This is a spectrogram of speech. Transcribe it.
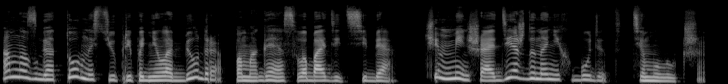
она с готовностью приподняла бедра, помогая освободить себя. Чем меньше одежды на них будет, тем лучше.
